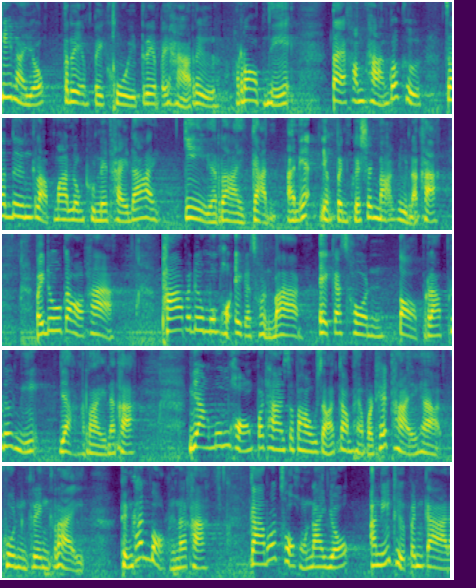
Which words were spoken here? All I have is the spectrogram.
ที่นายกเตรียมไปคุยเตรียมไปหารือรอบนี้ แต่คำถามก็คือจะดึงกลับมาลงทุนในไทยได้กี่รายกัน อันนี้ยังเป็น question mark อยู่นะคะ ไปดูก่อนค่ะ พาไปดูมุมของเอกชนบ้าง เอกชนตอบรับเรื่องนี้อย่างไรนะคะอย่างมุมของประธานสภาอุตสาหกรรมแห่งประเทศไทยค่ะ คุณเกรงไกรถึงขั้นบอกเลยนะคะ การรถโชว์ของนายก อันนี้ถือเป็นการ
